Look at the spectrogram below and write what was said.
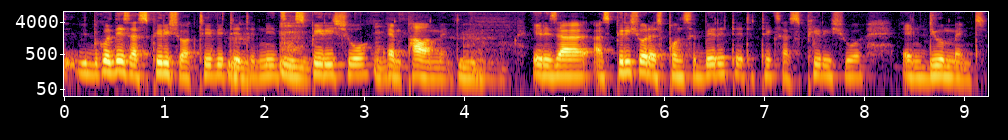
Th- th- Because this is a spiritual activity, Mm. it needs Mm. spiritual Mm. empowerment. Mm. It is a, a spiritual responsibility. It takes a spiritual endowment.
